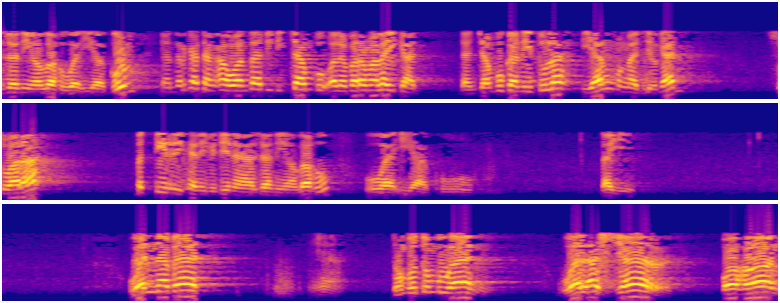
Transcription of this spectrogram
azani Allah wa iyyakum. Yang terkadang awan tadi dicampur oleh para malaikat. Dan campukan itulah yang menghasilkan suara petir ikhwanifidina azani Allah wa iyyakum. Tayyib. Wan ya, tumbuh-tumbuhan. Wal asjar pohon.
